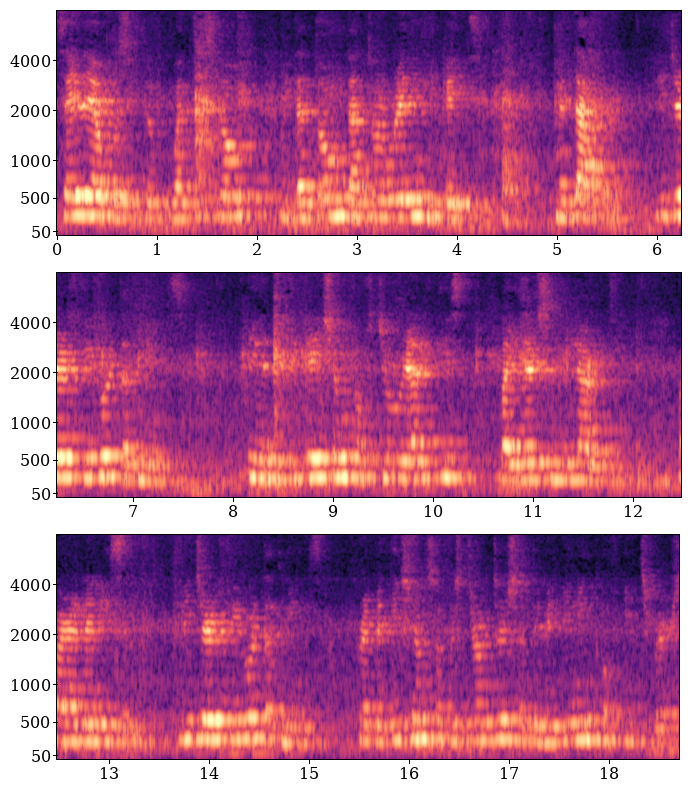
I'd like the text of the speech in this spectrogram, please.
say the opposite of what is known with a tone that already indicates. Metaphor, literary figure that means identification of two realities by their similarity. Parallelism, literary figure that means repetitions of structures at the beginning of each verse.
